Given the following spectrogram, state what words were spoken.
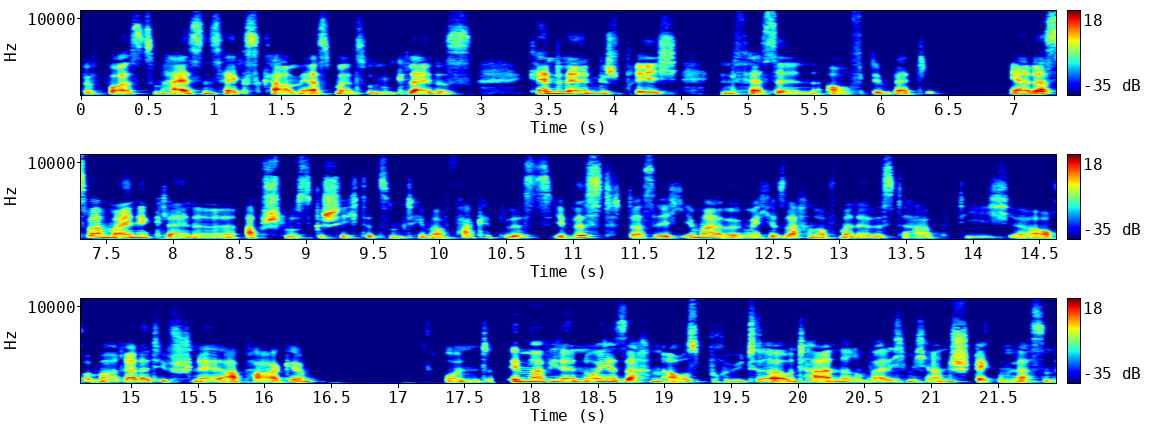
bevor es zum heißen Sex kam, erstmal so ein kleines Kennenlerngespräch in Fesseln auf dem Bett. Ja, das war meine kleine Abschlussgeschichte zum Thema Fucket Lists. Ihr wisst, dass ich immer irgendwelche Sachen auf meiner Liste habe, die ich äh, auch immer relativ schnell abhake und immer wieder neue Sachen ausbrüte, unter anderem, weil ich mich anstecken lassen,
